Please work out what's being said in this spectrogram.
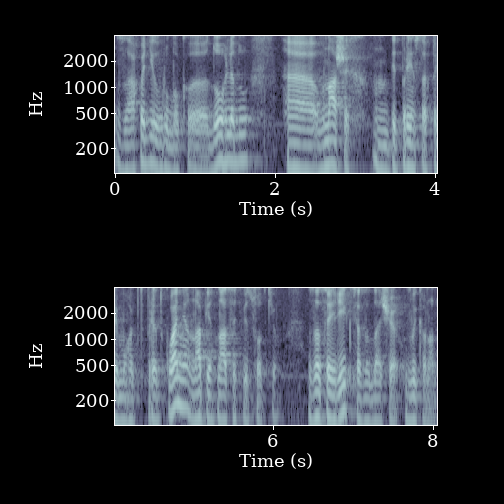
заходів рубок е, догляду е, в наших підприємствах прямого підпорядкування на 15%. За цей рік ця задача виконана.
